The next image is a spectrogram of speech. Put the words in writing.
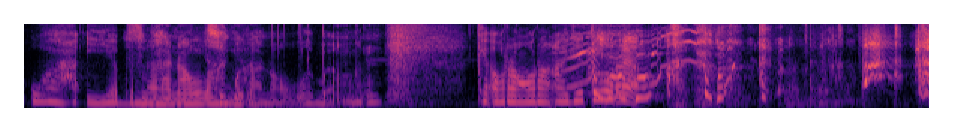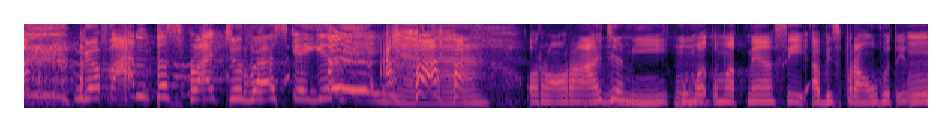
wah iya benar Subhanallah gitu. subhanallah banget. Kayak orang-orang aja tuh re- nggak pantas pelacur bahas kayak gitu kayaknya. orang-orang aja nih umat-umatnya si abis perang Uhud itu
